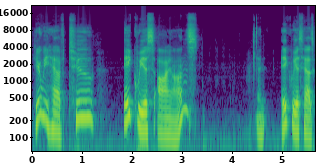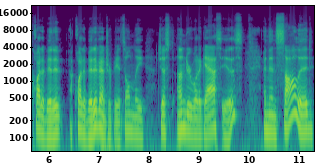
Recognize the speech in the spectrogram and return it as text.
here we have two aqueous ions, aqueous has quite a bit of quite a bit of entropy. It's only just under what a gas is. And then solid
